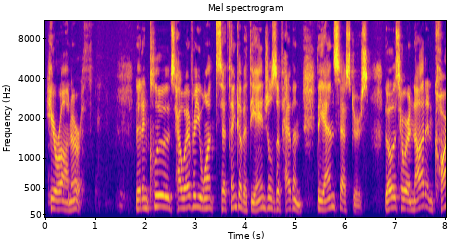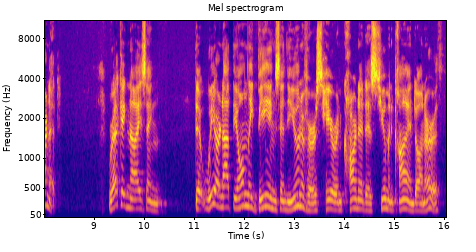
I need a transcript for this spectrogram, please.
here on earth that includes, however you want to think of it, the angels of heaven, the ancestors, those who are not incarnate, recognizing that we are not the only beings in the universe here incarnate as humankind on earth.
